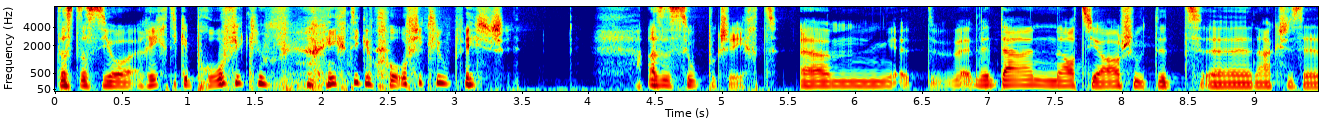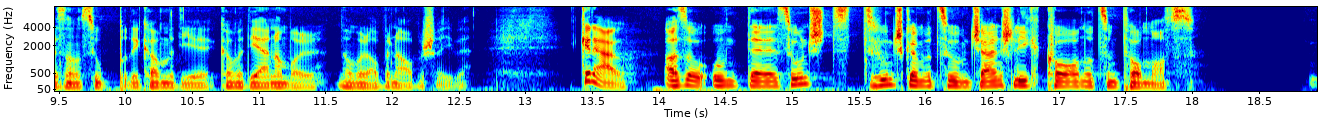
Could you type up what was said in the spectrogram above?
dass das ja ein richtiger Profiklub, richtiger Profiklub ist. Also super Geschichte. Ähm, wenn der ein Nazi anschüttet, äh, nächste Saison, super, die kann man die, kann man die auch nochmal noch mal abschreiben. Genau. Also, und äh, sonst, sonst gehen wir zum Challenge League Corner zum Thomas.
